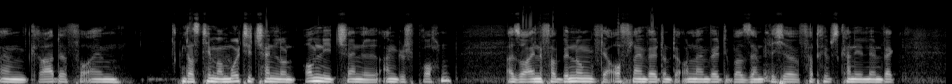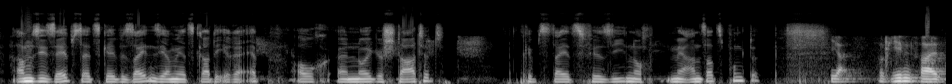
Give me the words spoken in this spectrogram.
ähm, gerade vor allem das Thema Multichannel und Omnichannel angesprochen. Also eine Verbindung der Offline-Welt und der Online-Welt über sämtliche Vertriebskanäle hinweg. Haben Sie selbst als gelbe Seiten, Sie haben jetzt gerade Ihre App auch äh, neu gestartet. Gibt es da jetzt für Sie noch mehr Ansatzpunkte? Ja, auf jeden Fall.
